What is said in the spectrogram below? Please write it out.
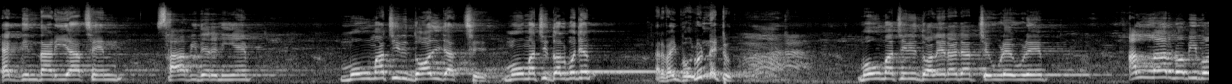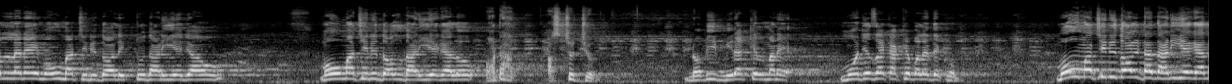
একদিন দাঁড়িয়ে আছেন সাহাবিদের নিয়ে। মৌমাছির দল যাচ্ছে। মৌমাছির দল বোঝেন? আরে ভাই, বলুন না একটু। মৌমাছির দলেরা যাচ্ছে উড়ে উড়ে। আল্লাহর নবী বললেন, এই মৌমাছির দল, একটু দাঁড়িয়ে যাও। মৌমাছির দল দাঁড়িয়ে গেল। হঠাৎ আশ্চর্য। নবী মিরাকেল মানে মজেজা কাকে বলে দেখুন। মৌমাছির দলটা দাঁড়িয়ে গেল।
